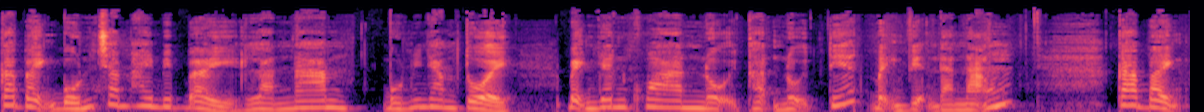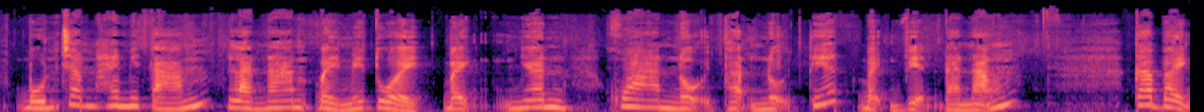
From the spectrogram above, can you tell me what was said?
Ca bệnh 427 là nam 45 tuổi, bệnh nhân khoa nội thận nội tiết Bệnh viện Đà Nẵng. Ca bệnh 428 là nam 70 tuổi, bệnh nhân khoa nội thận nội tiết Bệnh viện Đà Nẵng. Ca bệnh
